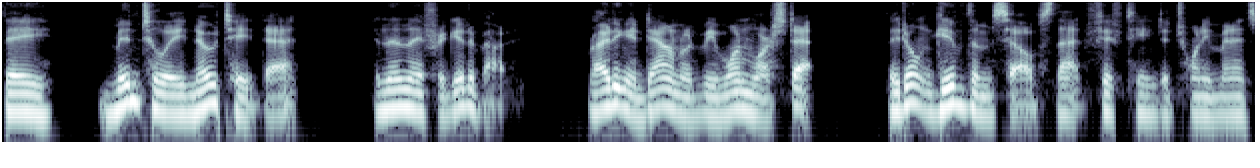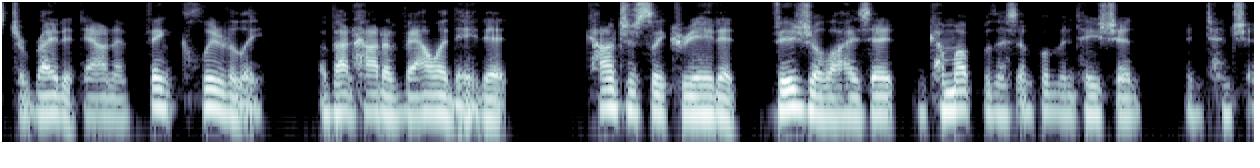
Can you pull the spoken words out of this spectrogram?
They mentally notate that and then they forget about it. Writing it down would be one more step. They don't give themselves that 15 to 20 minutes to write it down and think clearly about how to validate it, consciously create it, visualize it, and come up with this implementation intention.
